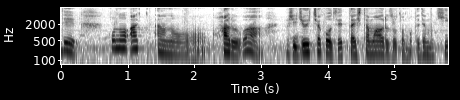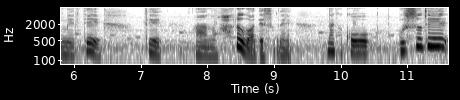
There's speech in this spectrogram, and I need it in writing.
でこのああの春はよし11着を絶対下回るぞと思ってでも決めてであの春はですねなんかこう薄手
